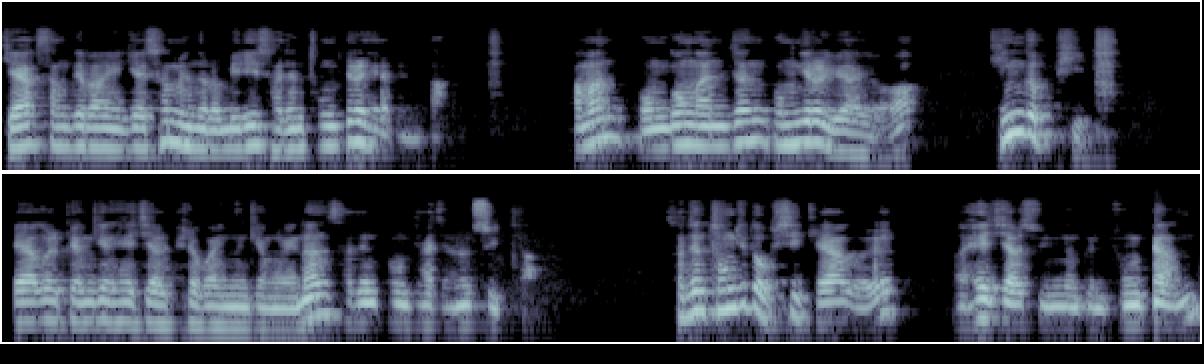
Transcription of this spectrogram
계약 상대방에게 서면으로 미리 사전 통지를 해야 된다. 다만 공공안전 복리를 위하여 긴급히 계약을 변경 해지할 필요가 있는 경우에는 사전 통지하지 않을 수 있다. 사전 통지도 없이 계약을 어, 해지할 수 있는 그 중대한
